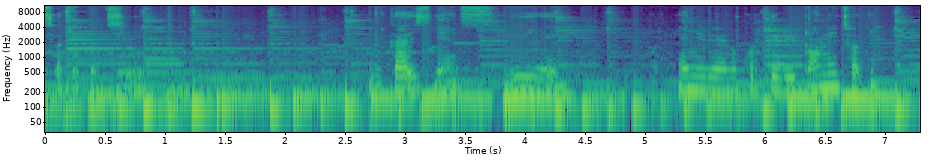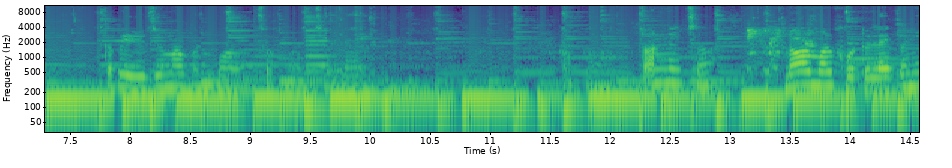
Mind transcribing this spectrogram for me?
यो गाइस ग्यास है यहाँनिर हेर्नु कति रिटर्नै छ कि तपाईँहरू जोमा पनि बनाउनु सक्नुहुन्छ लाइक टन्नै छ नर्मल फोटोलाई पनि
